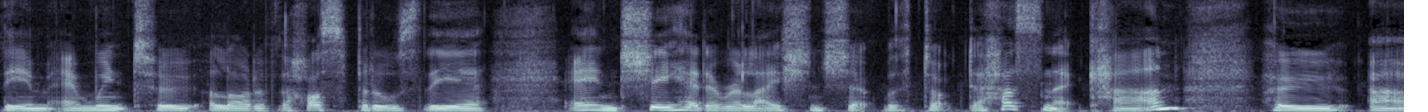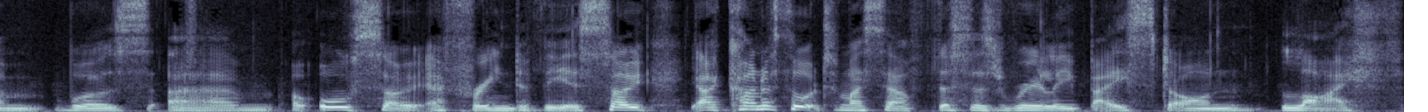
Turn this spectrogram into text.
them and went to a lot of the hospitals there. And she had a relationship with Dr. Hasnat Khan, who um, was um, also a friend of theirs. So I kind of thought to myself, this is really based on life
